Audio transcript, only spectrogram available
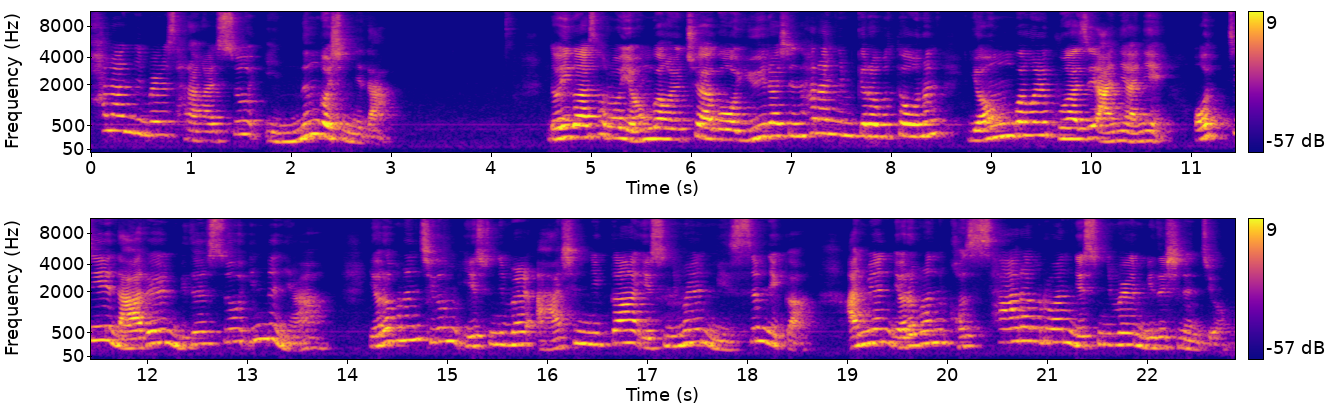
하나님을 사랑할 수 있는 것입니다. 너희가 서로 영광을 취하고 유일하신 하나님께로부터 오는 영광을 구하지 아니하니 어찌 나를 믿을 수 있느냐? 여러분은 지금 예수님을 아십니까? 예수님을 믿습니까? 아니면 여러분은 겉 사람으로만 예수님을 믿으시는지요?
